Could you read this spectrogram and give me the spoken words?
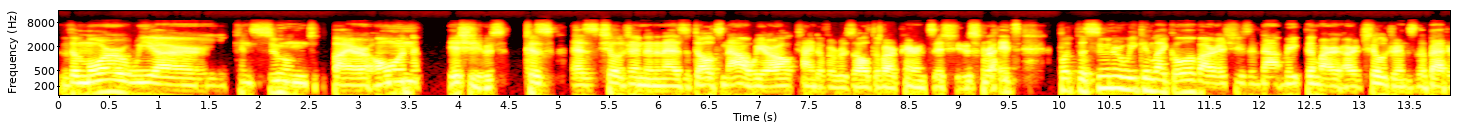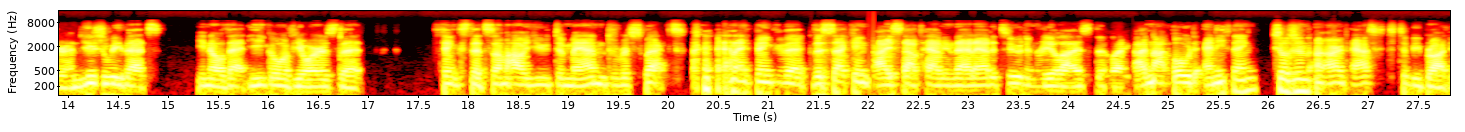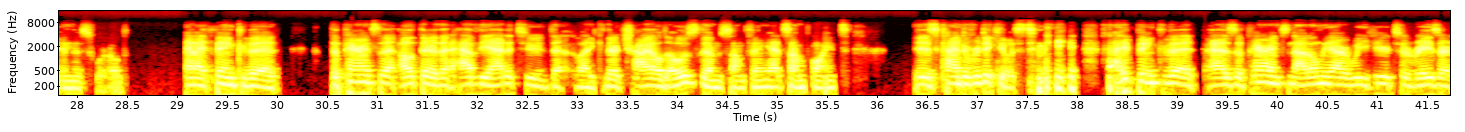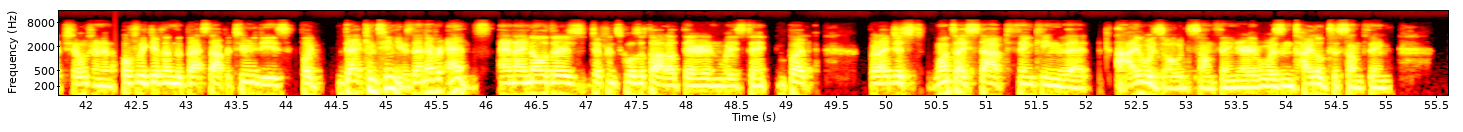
the more we are consumed by our own issues, because as children and as adults now, we are all kind of a result of our parents' issues, right? But the sooner we can let go of our issues and not make them our, our children's, the better. And usually that's, you know, that ego of yours that thinks that somehow you demand respect. and I think that the second I stopped having that attitude and realized that like I'm not owed anything, children aren't asked to be brought in this world. And I think that the parents that out there that have the attitude that like their child owes them something at some point is kind of ridiculous to me. I think that as a parent, not only are we here to raise our children and hopefully give them the best opportunities, but that continues, that never ends. And I know there's different schools of thought out there and ways to, but but I just once I stopped thinking that I was owed something or was entitled to something,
